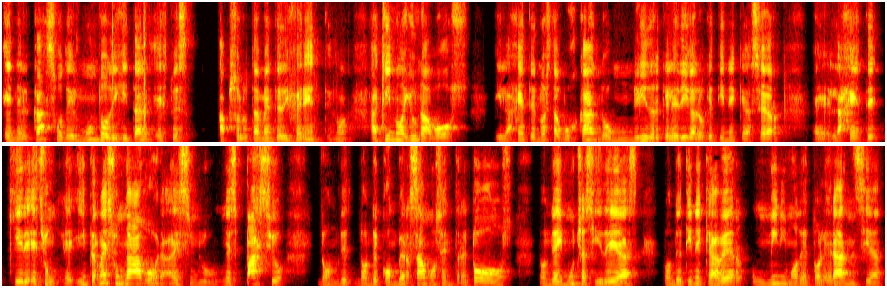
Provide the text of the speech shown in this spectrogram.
En el caso del mundo digital, esto es absolutamente diferente. ¿no? Aquí no hay una voz y la gente no está buscando un líder que le diga lo que tiene que hacer. Eh, la gente quiere, es un, eh, Internet es un ágora, es un, espacio donde, donde conversamos entre todos, donde hay muchas ideas, donde tiene que haber un mínimo de tolerancia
